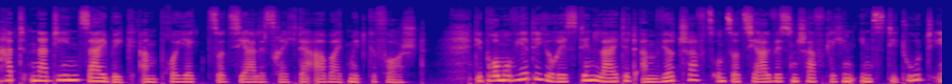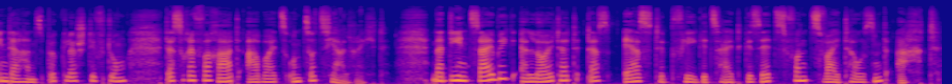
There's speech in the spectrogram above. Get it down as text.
hat Nadine Seibig am Projekt Soziales Recht der Arbeit mitgeforscht. Die promovierte Juristin leitet am Wirtschafts- und Sozialwissenschaftlichen Institut in der Hans-Böckler-Stiftung das Referat Arbeits- und Sozialrecht. Nadine Zeibig erläutert das erste Pflegezeitgesetz von 2008.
